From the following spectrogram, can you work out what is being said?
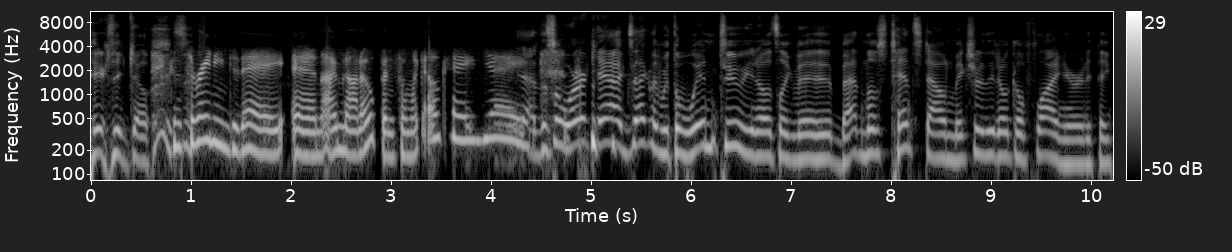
there you go. It's raining today, and I'm not open, so I'm like, okay, yay. Yeah, this will work. yeah, exactly. With the wind too, you know, it's like batting those tents down, make sure they don't go flying or anything.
